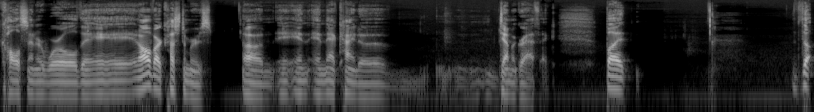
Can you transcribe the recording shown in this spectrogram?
call center world and, and all of our customers um, and and that kind of demographic, but the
